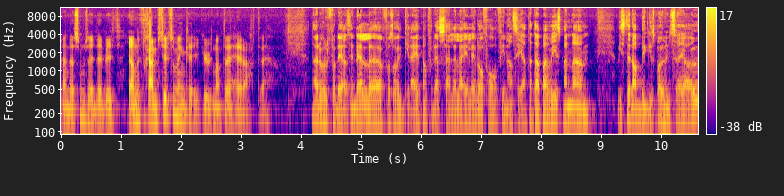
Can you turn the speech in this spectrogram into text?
men det som sier, det er blitt gjerne fremstilt som en krig uten at det har vært det. Nå er det vel for deres del eh, for så vidt greit nok for det å selge leilighet og få finansiert dette på en vis, men eh, hvis det da bygges på Hundsøya òg,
